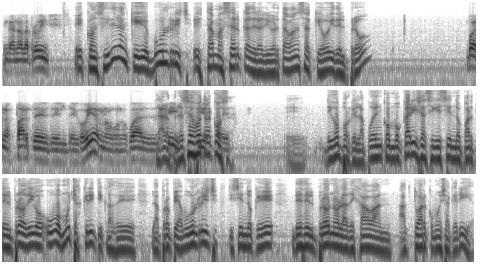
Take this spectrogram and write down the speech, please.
ganar la provincia. Eh, ¿Consideran que Bullrich está más cerca de la Libertad Avanza que hoy del PRO? Bueno, es parte del, gobierno, con lo cual... Claro, pero esa es otra cosa. Eh, Digo porque la pueden convocar y ya sigue siendo parte del PRO. Digo, hubo muchas críticas de la propia Bullrich diciendo que desde el PRO no la dejaban actuar como ella quería.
